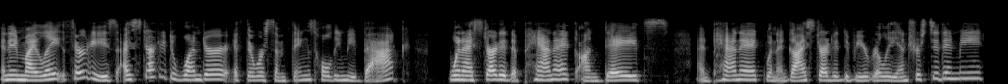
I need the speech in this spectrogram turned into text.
And in my late 30s, I started to wonder if there were some things holding me back. When I started to panic on dates, and panic when a guy started to be really interested in me.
